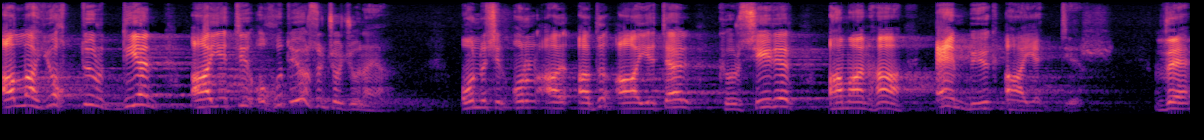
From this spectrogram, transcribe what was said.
Allah yoktur diyen ayeti oku diyorsun çocuğuna ya. Onun için onun adı ayetel kürsidir. Aman ha en büyük ayettir. Ve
